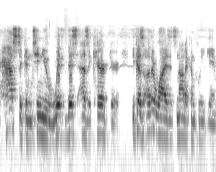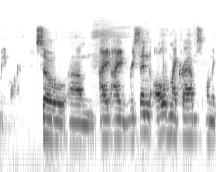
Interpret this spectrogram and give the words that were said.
has to continue with this as a character because otherwise it's not a complete game anymore. So um, I, I rescind all of my crabs on the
